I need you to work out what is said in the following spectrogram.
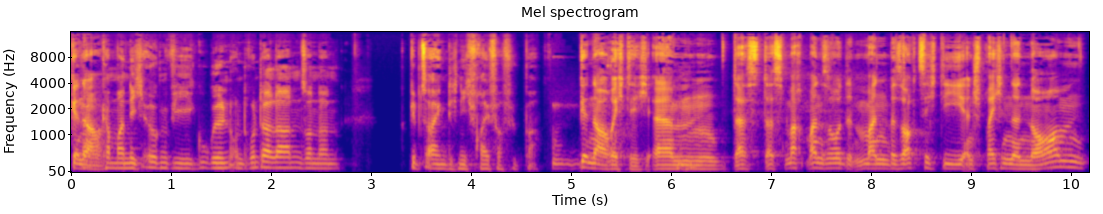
Genau. Kann man nicht irgendwie googeln und runterladen, sondern gibt's eigentlich nicht frei verfügbar. Genau, richtig. Ähm, das, das macht man so, man besorgt sich die entsprechende Norm,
